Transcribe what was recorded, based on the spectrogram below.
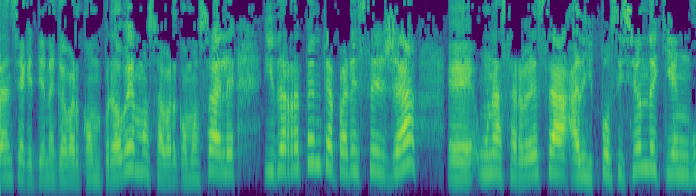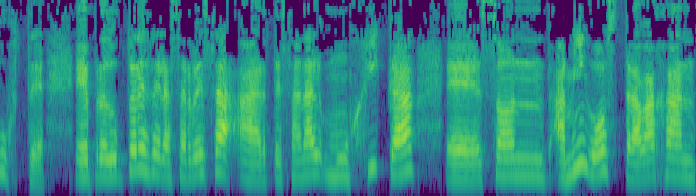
que tiene que ver con probemos, a ver cómo sale, y de repente aparece ya eh, una cerveza a disposición de quien guste. Eh, productores de la cerveza artesanal Mujica eh, son amigos, trabajan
